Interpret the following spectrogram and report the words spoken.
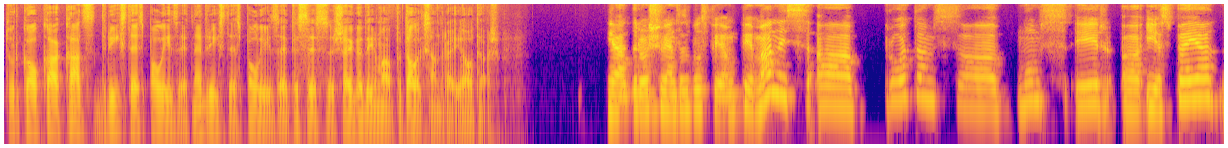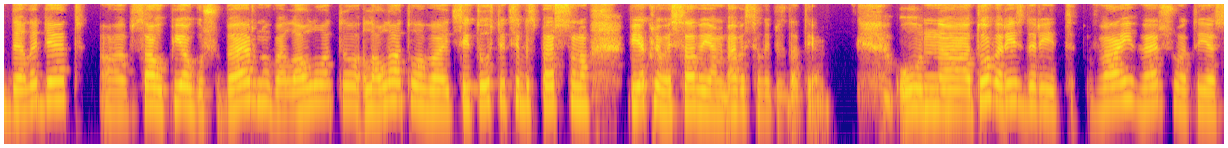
Tur kaut kā kāds drīkstēs palīdzēt, nedrīkstēs palīdzēt. Es, es šajā gadījumā pat Aleksandrai jautāšu. Jā, droši vien tas būs pie, pie manis. Protams, mums ir iespēja deleģēt savu pieaugušu bērnu vai laulāto, laulāto vai citu uzticības personu piekļuvi saviem e-veselības datiem. Un uh, to var izdarīt vai vēršoties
